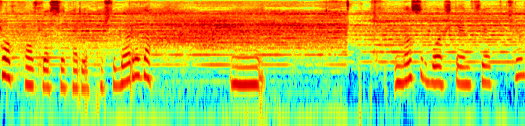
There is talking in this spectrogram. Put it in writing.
Çok fazla şeker yapmıştı. Bu arada hmm, nasıl başkent yapacağım?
